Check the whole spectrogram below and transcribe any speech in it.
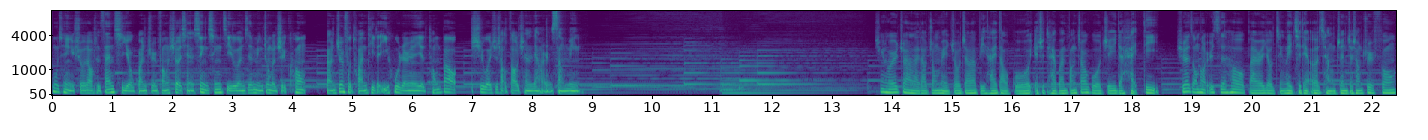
目前已收到十三起有关军方涉嫌性侵及轮奸民众的指控。反政府团体的医护人员也通报，示威至少造成两人丧命。镜头一转，来到中美洲加勒比海岛国，也是台湾邦交国之一的海地。十月总统遇刺后，拜瑞又经历七点二强震加上飓风，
